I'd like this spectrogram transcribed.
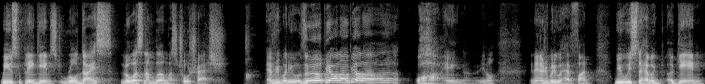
We used to play games, roll dice, lowest number must throw trash. Everybody was, "Eh, 不要啦,不要啦." wow, hang, uh, you know, and then everybody would have fun. We used to have a, a game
